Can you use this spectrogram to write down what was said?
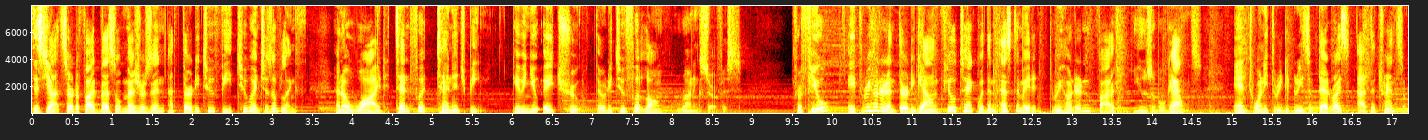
This yacht certified vessel measures in at 32 feet 2 inches of length and a wide 10 foot 10 inch beam, giving you a true 32 foot long running surface. For fuel, a 330 gallon fuel tank with an estimated 305 usable gallons and 23 degrees of dead rise at the transom.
